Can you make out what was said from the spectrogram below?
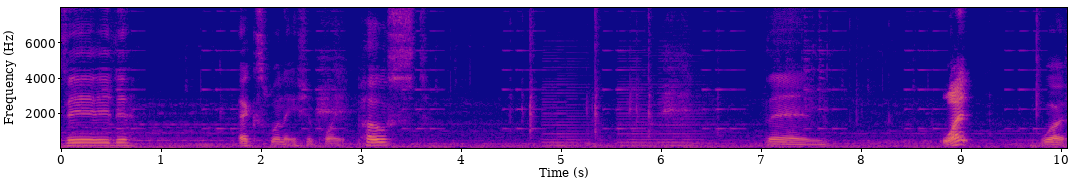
vid explanation point post. Then What? what?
